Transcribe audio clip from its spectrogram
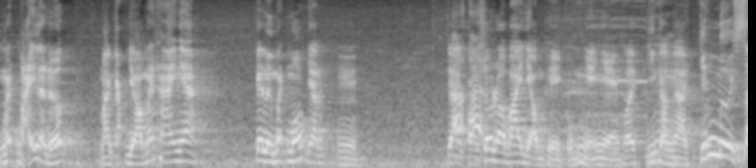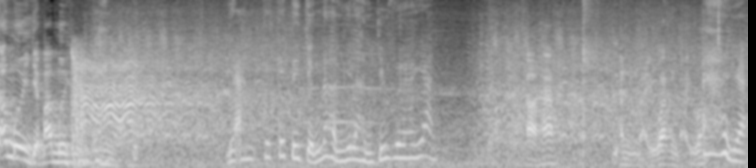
Mét bảy là được mà cặp giò mét hai nha cái lưng mét mốt cho anh. Ừ. Dạ, À, còn à. số đo ba vòng thì cũng nhẹ nhàng thôi chỉ cần à, 90, 60 và 30 dạ anh cái cái tiêu chuẩn đó hình như là hình chữ V với anh. À ha anh bậy quá anh bậy quá. Dạ.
